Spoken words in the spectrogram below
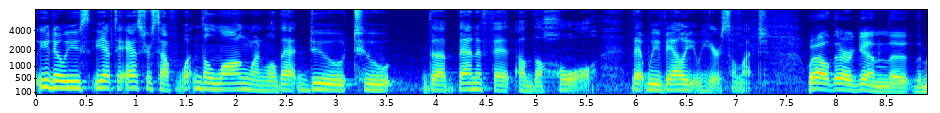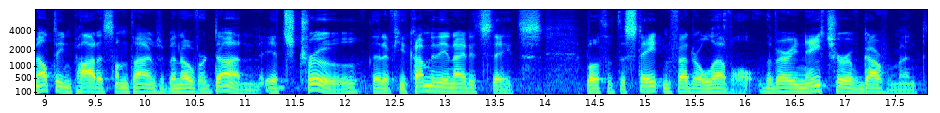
you know, you, you have to ask yourself, what in the long run will that do to the benefit of the whole that we value here so much? Well, there again, the, the melting pot has sometimes been overdone. It's true that if you come to the United States, both at the state and federal level, the very nature of government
